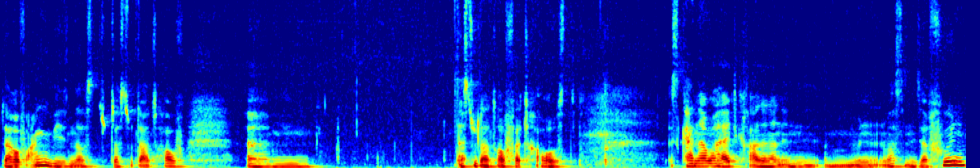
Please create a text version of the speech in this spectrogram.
darauf angewiesen, dass, dass du darauf, ähm, dass du darauf vertraust. Es kann aber halt gerade dann, in, was in dieser frühen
